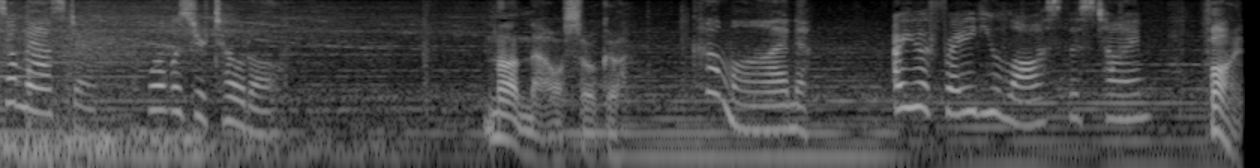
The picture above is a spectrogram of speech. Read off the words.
So, Master, what was your total? Not now, Ahsoka. Come on. Are you afraid you lost this time? Fine.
